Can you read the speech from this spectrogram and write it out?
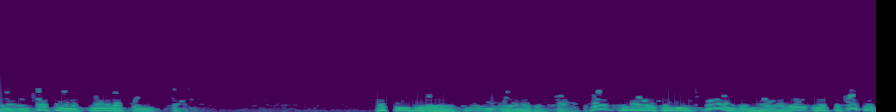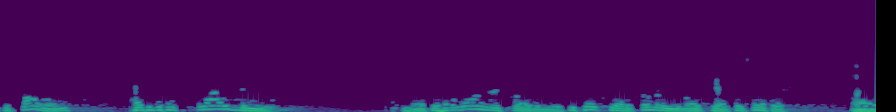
you know, impression in the snow, that's where you step. That's the easy way, way to make it across. But, you know, it can be challenging, however, if the person that you're following has a different stride than you. You know, if they have a longer stride than you. If you take uh, somebody like, uh, for example, uh,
